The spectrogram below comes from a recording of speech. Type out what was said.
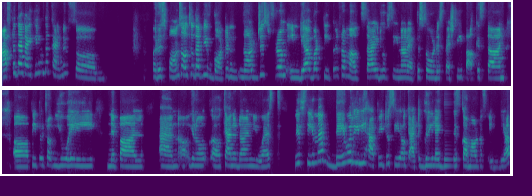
After that, I think the kind of um, response also that we've gotten not just from India but people from outside who've seen our episode, especially Pakistan, uh, people from UAE, Nepal, and uh, you know uh, Canada and US we've seen that they were really happy to see a category like this come out of India.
